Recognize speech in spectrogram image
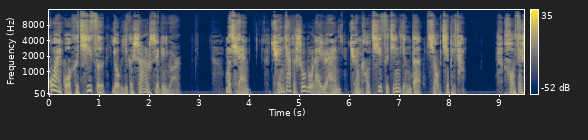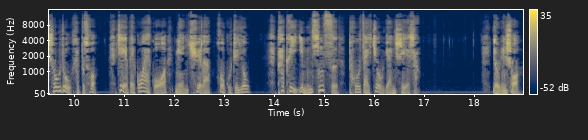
郭爱国和妻子有一个十二岁的女儿，目前全家的收入来源全靠妻子经营的小汽配厂。好在收入还不错，这也为郭爱国免去了后顾之忧。他可以一门心思扑在救援事业上。有人说，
